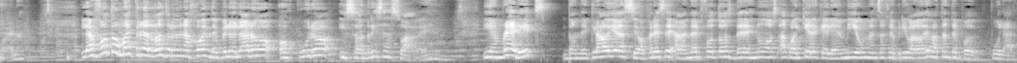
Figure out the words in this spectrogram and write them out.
Bueno. La foto muestra el rostro de una joven de pelo largo, oscuro y sonrisa suave. Y en Reddit, donde Claudia se ofrece a vender fotos de desnudos a cualquiera que le envíe un mensaje privado, es bastante popular.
